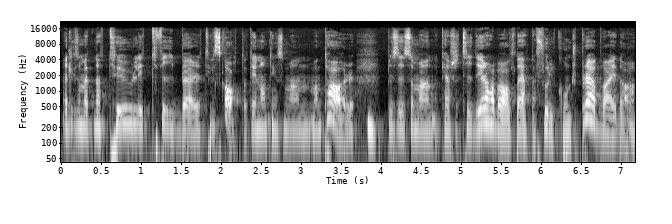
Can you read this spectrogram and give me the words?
ett, liksom ett naturligt fibertillskott. Att det är någonting som man, man tar. Mm. Precis som man kanske tidigare har valt att äta fullkornsbröd varje dag.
